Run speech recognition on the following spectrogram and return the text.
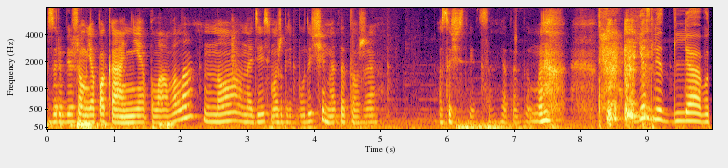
За рубежом я пока не плавала, но надеюсь, может быть, в будущем это тоже осуществится, я так думаю. Если для вот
